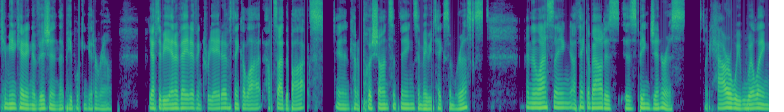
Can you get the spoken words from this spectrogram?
communicating a vision that people can get around. You have to be innovative and creative, think a lot outside the box and kind of push on some things and maybe take some risks. And the last thing I think about is is being generous. Like how are we willing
